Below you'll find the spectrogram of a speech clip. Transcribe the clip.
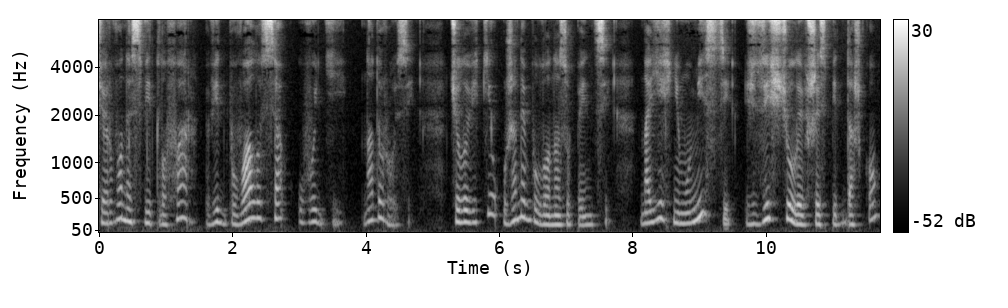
Червоне світло фар відбувалося у воді на дорозі. Чоловіків уже не було на зупинці. На їхньому місці, зіщулившись під дашком,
